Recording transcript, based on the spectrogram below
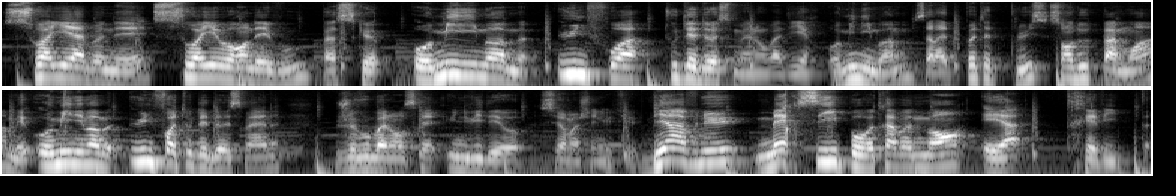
Soyez abonnés, soyez au rendez-vous, parce que au minimum, une fois toutes les deux semaines, on va dire, au minimum, ça va être peut-être plus, sans doute pas moins, mais au minimum, une fois toutes les deux semaines, je vous balancerai une vidéo sur ma chaîne YouTube. Bienvenue, merci pour votre abonnement et à très vite.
